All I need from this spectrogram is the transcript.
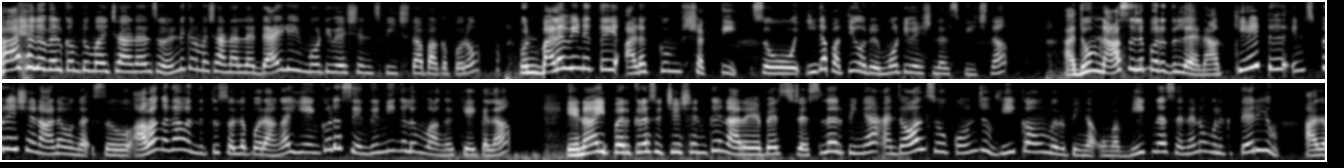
Hi hello welcome to my channel so இன்றைக்கி நம்ம சேனலில் டெய்லி மோட்டிவேஷன் ஸ்பீச் தான் பார்க்க போகிறோம் உன் பலவீனத்தை அடக்கும் சக்தி. ஸோ இதை பற்றி ஒரு மோட்டிவேஷ்னல் ஸ்பீச் தான். அதுவும் நான் சொல்ல போகிறதில்ல நான் கேட்டு இன்ஸ்பிரேஷன் ஆனவங்க. ஸோ அவங்க தான் வந்துட்டு சொல்ல போகிறாங்க என் கூட சேர்ந்து நீங்களும் வாங்க கேட்கலாம். ஏன்னா இப்போ இருக்கிற சுச்சுவேஷனுக்கு நிறைய பேர் ஸ்ட்ரெஸ்ஸில் இருப்பீங்க அண்ட் ஆல்சோ கொஞ்சம் வீக்காகவும் இருப்பீங்க. உங்கள் வீக்னஸ் என்னன்னு உங்களுக்கு தெரியும். அதை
